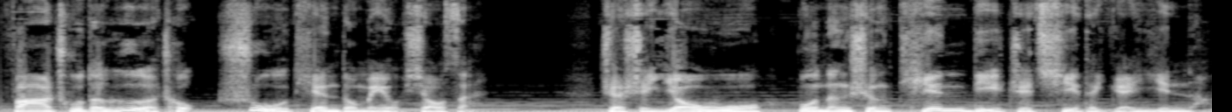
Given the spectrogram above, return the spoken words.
发出的恶臭数天都没有消散。这是妖物不能胜天地之气的原因呐。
